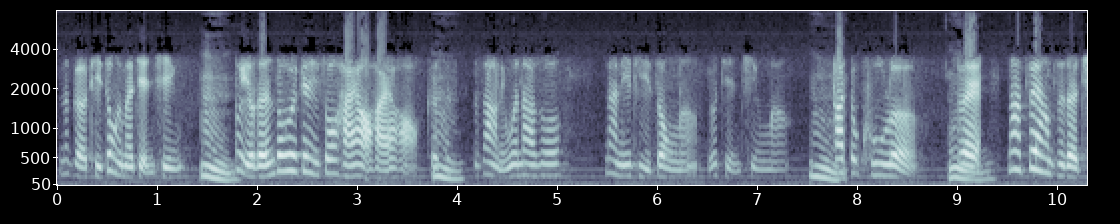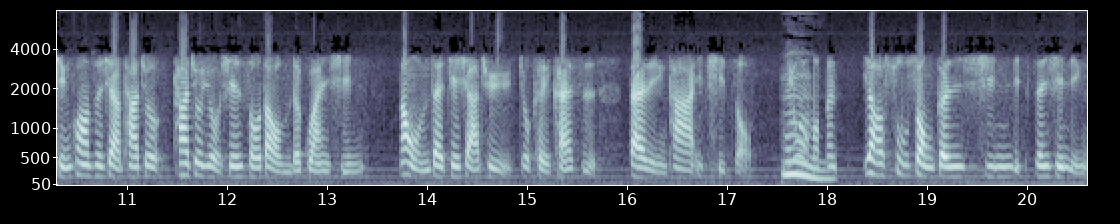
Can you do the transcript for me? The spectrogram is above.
那个体重有没有减轻？嗯，有的人都会跟你说还好还好，可是事实上你问他说，那你体重呢？有减轻吗？嗯，他就哭了。对，那这样子的情况之下，他就他就有先收到我们的关心，那我们再接下去就可以开始带领他一起走，因为我们要诉讼跟心理、身心灵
